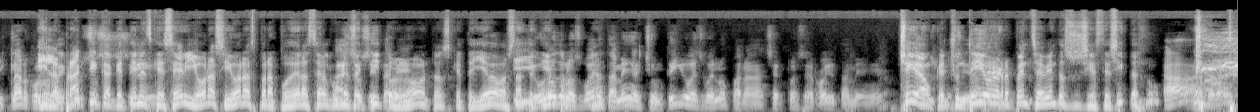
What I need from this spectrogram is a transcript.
Y, claro, con Y los la recursos, práctica que sí. tienes que hacer y horas y horas para poder hacer algún Ah, sí, efectito. ¿no? Entonces que te lleva bastante Y uno tiempo. de los buenos también, el chuntillo es bueno para hacer todo ese rollo también, ¿eh? Sí, aunque el chuntillo de repente se avienta sus siestecitas, ¿no? Ah, caray.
